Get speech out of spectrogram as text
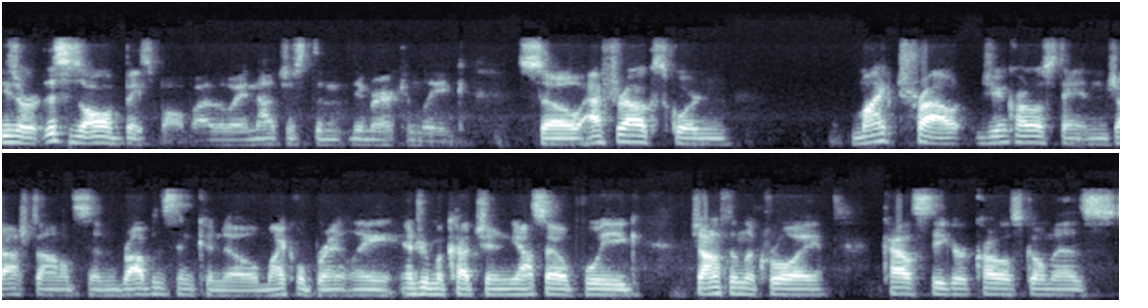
These are this is all baseball, by the way, not just the, the American League. So after Alex Gordon, Mike Trout, Giancarlo Stanton, Josh Donaldson, Robinson Cano, Michael Brantley, Andrew McCutchen, Yasiel Puig, Jonathan Lucroy, Kyle Seager, Carlos Gomez,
